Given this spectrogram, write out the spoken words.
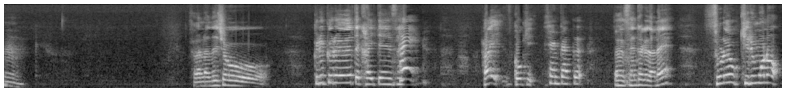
て。うん。さあ何でしょう？くるくるって回転さはい。はい後期洗濯。うん洗濯だね。それを着るもの。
